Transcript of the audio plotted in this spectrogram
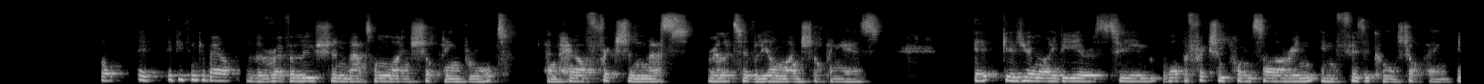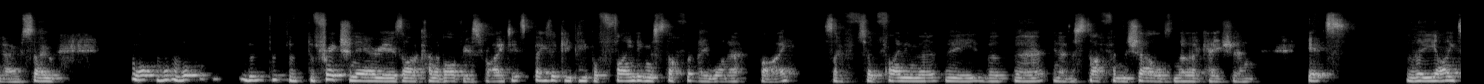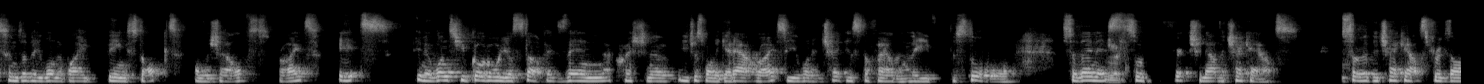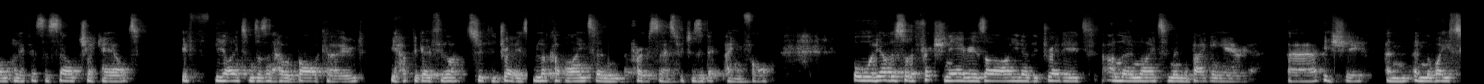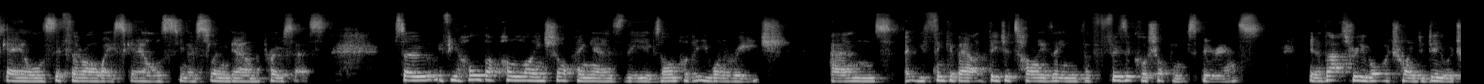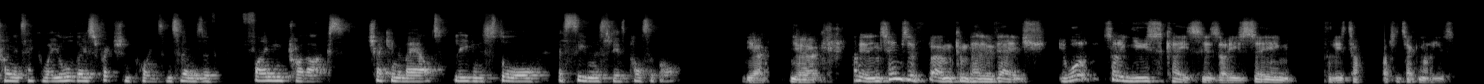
Well, if, if you think about the revolution that online shopping brought and how frictionless relatively online shopping is, it gives you an idea as to what the friction points are in, in physical shopping. You know, so what, what the, the, the friction areas are kind of obvious, right? It's basically people finding the stuff that they want to buy. So, so finding the, the the the you know the stuff in the shelves and the location. It's the items that they want to buy being stocked on the shelves, right? It's, you know, once you've got all your stuff, it's then a question of you just want to get out, right? So you want to check your stuff out and leave the store. So then it's yes. sort of friction at the checkouts. So at the checkouts, for example, if it's a self checkout, if the item doesn't have a barcode, you have to go through the, through the dreaded lookup item process, which is a bit painful. Or the other sort of friction areas are, you know, the dreaded unknown item in the bagging area uh, issue and, and the weigh scales, if there are weigh scales, you know, slowing down the process. So if you hold up online shopping as the example that you want to reach, and you think about digitizing the physical shopping experience, you know, that's really what we're trying to do. We're trying to take away all those friction points in terms of finding products, checking them out, leaving the store as seamlessly as possible. Yeah, yeah. I mean, In terms of um, competitive edge, what sort of use cases are you seeing for these types of technologies?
